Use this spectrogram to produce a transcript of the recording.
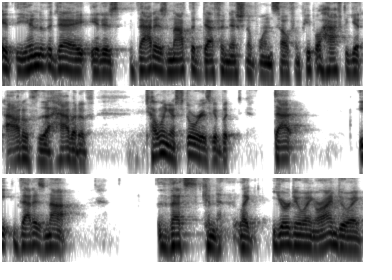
at the end of the day it is that is not the definition of oneself and people have to get out of the habit of telling a story is good but that that is not that's can like you're doing or I'm doing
